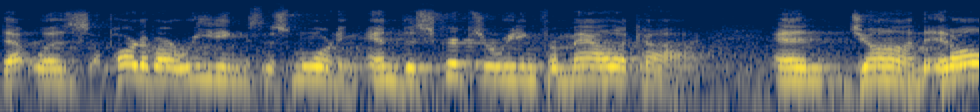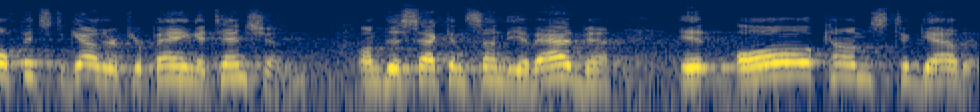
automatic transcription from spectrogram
that was a part of our readings this morning and the scripture reading from Malachi and John. It all fits together if you're paying attention on this second Sunday of Advent. It all comes together.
